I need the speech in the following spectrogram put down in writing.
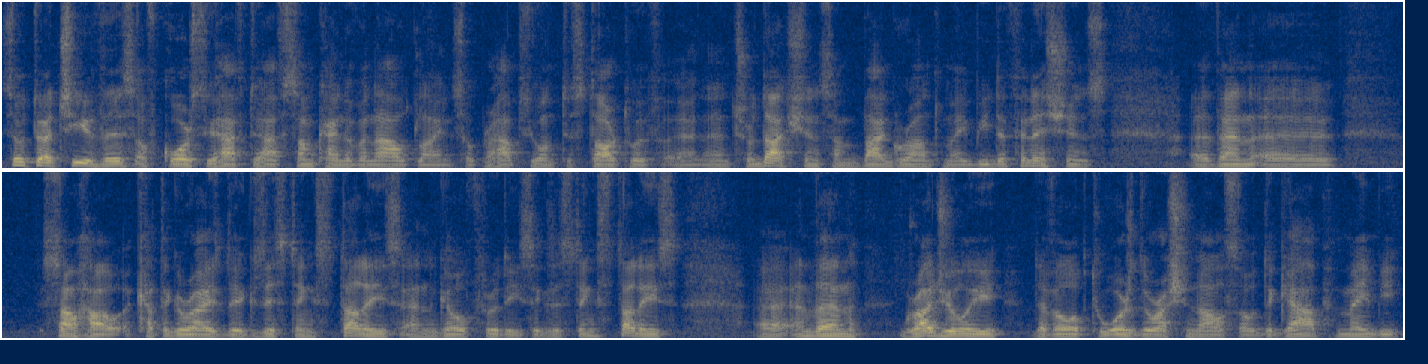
So to achieve this, of course, you have to have some kind of an outline. So perhaps you want to start with an introduction, some background, maybe definitions, uh, then uh, somehow categorize the existing studies and go through these existing studies uh, and then gradually develop towards the rationale. So the gap maybe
